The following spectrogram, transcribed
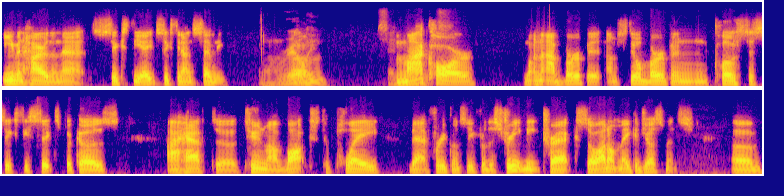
even higher than that 68 69 70 Wow. Really? Um, my car when i burp it i'm still burping close to 66 because i have to tune my box to play that frequency for the street beat track so i don't make adjustments um,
